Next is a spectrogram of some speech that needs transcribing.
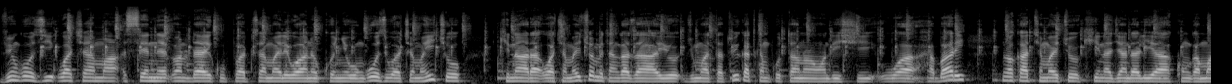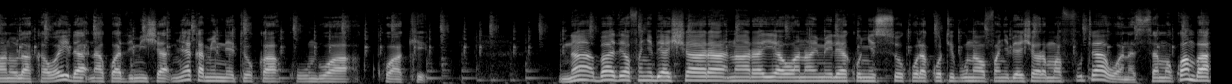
Viongozi wa chama Senel wanadai kupata maelewano kwenye uongozi wa chama hicho. Kinara wa chama hicho ametangaza hayo Jumatatu katika mkutano na waandishi wa habari ni wakati chama hicho kinajiandalia kongamano la kawaida na kuadhimisha miaka minne toka kuundwa kwake. Na baadhi ya wafanyabiashara na raia wanaoemelea kwenye soko la Kotebu na wafanyabiashara mafuta wanasema kwamba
